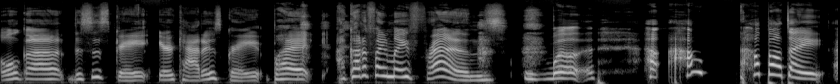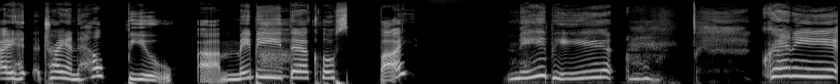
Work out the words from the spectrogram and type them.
Olga, this is great. Your cat is great, but I gotta find my friends. Well, how how how about I I try and help you? Uh, maybe they're close by. Maybe. Granny,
